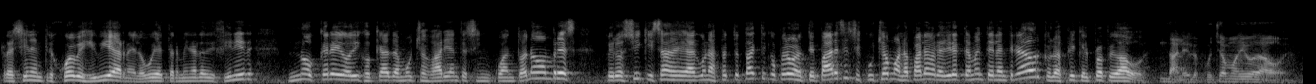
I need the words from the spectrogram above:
recién entre jueves y viernes lo voy a terminar de definir. No creo, dijo que haya muchas variantes en cuanto a nombres, pero sí quizás de algún aspecto táctico. Pero bueno, ¿te parece si escuchamos la palabra directamente del entrenador que lo explique el propio Davo? Dale, lo escuchamos Diego Davo.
